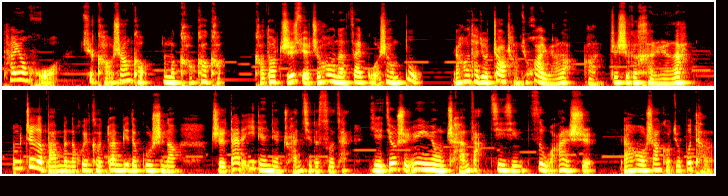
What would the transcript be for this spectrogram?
他用火去烤伤口，那么烤烤烤，烤到止血之后呢，再裹上布，然后他就照常去化缘了啊！这是个狠人啊！那么这个版本的慧可断臂的故事呢，只带了一点点传奇的色彩，也就是运用禅法进行自我暗示，然后伤口就不疼了。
